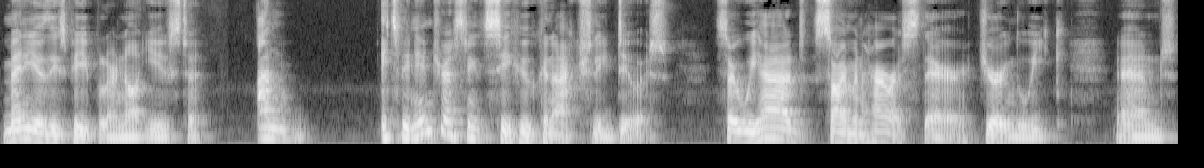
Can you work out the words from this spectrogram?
many of these people are not used to. And it's been interesting to see who can actually do it. So we had Simon Harris there during the week, and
